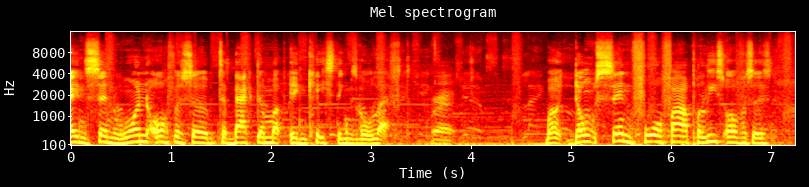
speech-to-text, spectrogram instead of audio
and send one officer to back them up in case things go left. Right. But don't send four or five police officers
